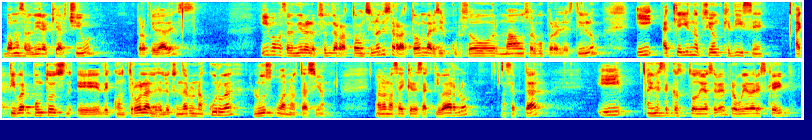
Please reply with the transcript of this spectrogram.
vamos a venir aquí a archivo, propiedades, y vamos a venir a la opción de ratón. Si no dice ratón, va a decir cursor, mouse algo por el estilo. Y aquí hay una opción que dice activar puntos eh, de control al seleccionar una curva, luz o anotación. Nada más hay que desactivarlo, aceptar. Y en este caso todavía se ve, pero voy a dar escape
